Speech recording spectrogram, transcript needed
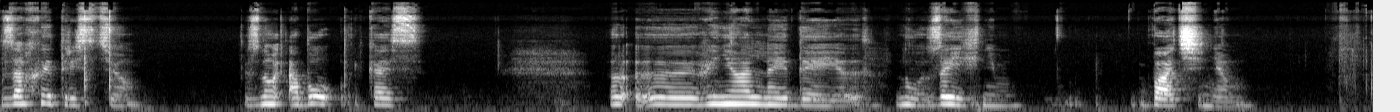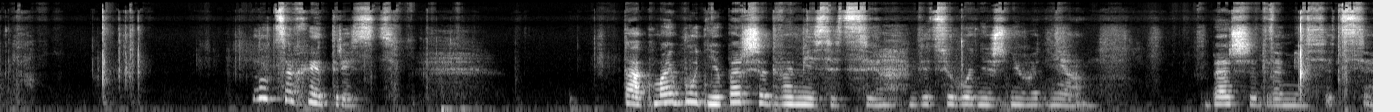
За хитрістю. Або якась е, геніальна ідея, ну, за їхнім баченням. Ну, це хитрість. Так, майбутнє перші два місяці від сьогоднішнього дня. Перші два місяці.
